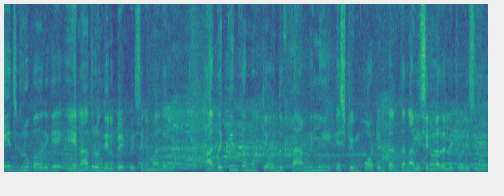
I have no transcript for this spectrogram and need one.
ಏಜ್ ಗ್ರೂಪ್ ಅವರಿಗೆ ಏನಾದರೂ ಒಂದು ಇರಬೇಕು ಈ ಸಿನಿಮಾದಲ್ಲಿ. ಅದಕ್ಕಿಂತ ಮುಖ್ಯ ಒಂದು ಫ್ಯಾಮಿಲಿ ಎಷ್ಟು ಇಂಪಾರ್ಟೆಂಟ್ ಅಂತ ನಾವು ಈ ಸಿನಿಮಾದಲ್ಲಿ ತೋರಿಸಿದ್ದೀವಿ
